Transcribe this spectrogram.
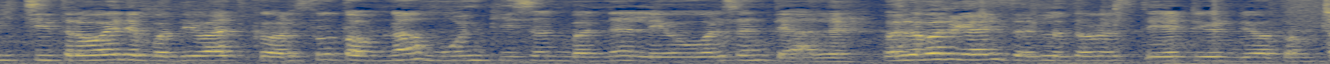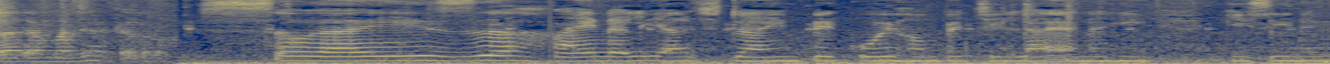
વિચિત્ર હોય ને બધી વાત કરશું તમને મૂન કિશન બંને લેઓવર છે ને ત્યારે બરોબર ગાઈસ એટલે તમે સ્ટે ટ્યુન જો તમે તારે મજા કરો સો ગાઈસ फाइनली आज टाइम पे कोई हम पे चिल्लाया नहीं किसी ने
